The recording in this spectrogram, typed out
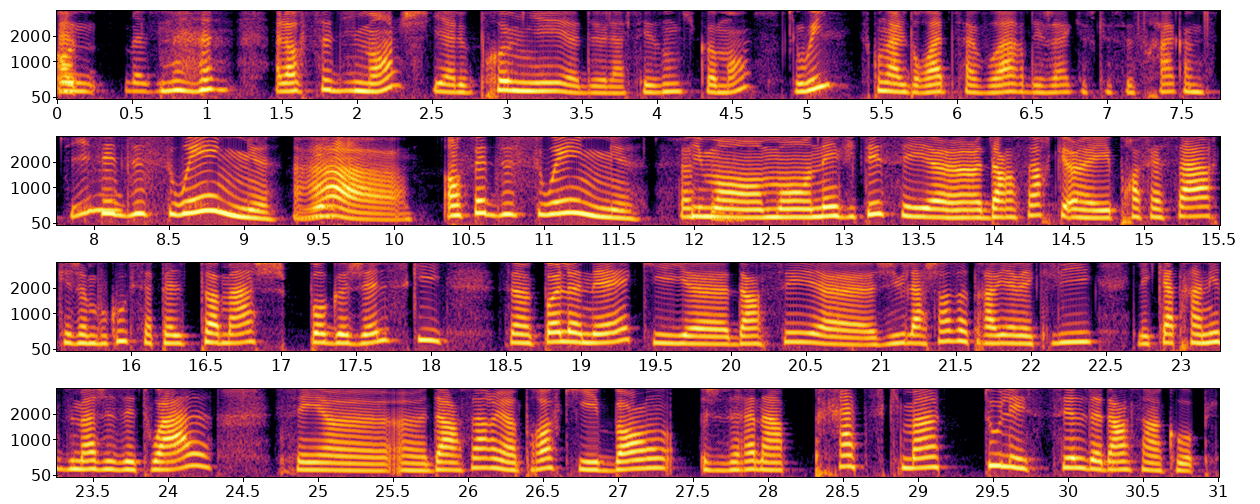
Alors ce dimanche, il y a le premier de la saison qui commence. Oui, Est-ce qu'on a le droit de savoir déjà qu'est-ce que ce sera comme style? C'est du swing. Ah, On fait du swing. ça Puis mon, mon invité, c'est un danseur et professeur que j'aime beaucoup qui s'appelle Tomasz Pogozelski. C'est un Polonais qui euh, dansait. euh, J'ai eu la chance de travailler avec lui les quatre années du Match des Étoiles. C'est un, un danseur et un prof qui est bon, je dirais, dans pratiquement tous les styles de danse en couple.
